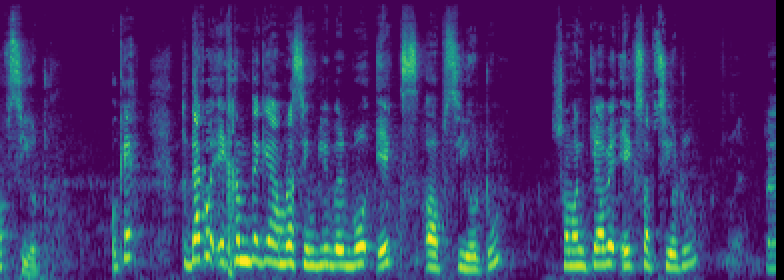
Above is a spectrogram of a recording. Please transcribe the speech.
of CO two okay তো দেখো, এখান থেকে আমরা সিম্পলি বলব এক্স অফ সিও টু সমান কী হবে? এক্স অফ সিও টু এটা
